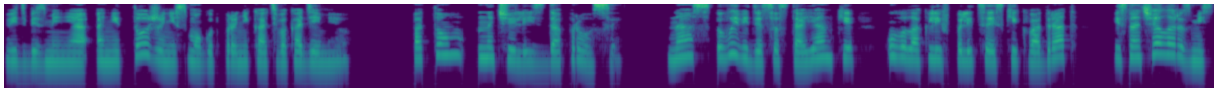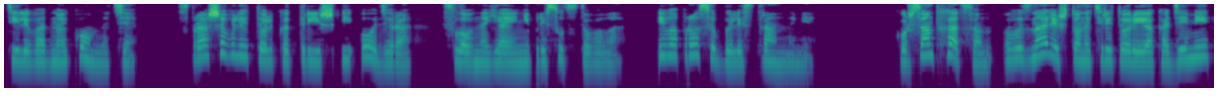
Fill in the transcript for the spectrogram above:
Ведь без меня они тоже не смогут проникать в академию. Потом начались допросы. Нас, выведя со стоянки, уволокли в полицейский квадрат и сначала разместили в одной комнате. Спрашивали только Триш и Одера, словно я и не присутствовала, и вопросы были странными. «Курсант Хадсон, вы знали, что на территории Академии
